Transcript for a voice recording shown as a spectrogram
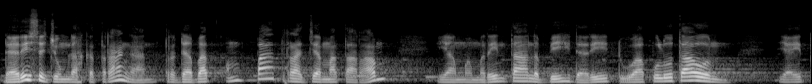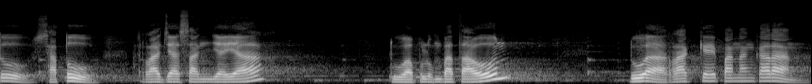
Dari sejumlah keterangan, terdapat empat raja Mataram yang memerintah lebih dari 20 tahun yaitu satu Raja Sanjaya 24 tahun. Dua Rake Panangkaran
